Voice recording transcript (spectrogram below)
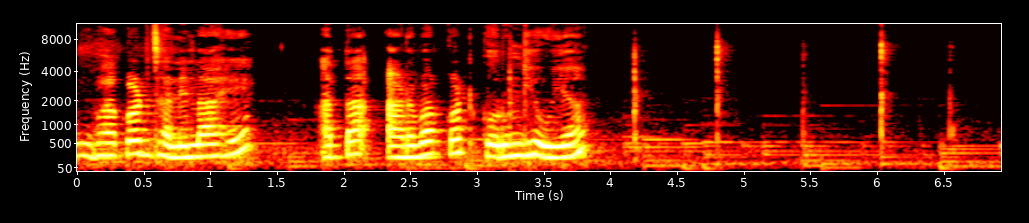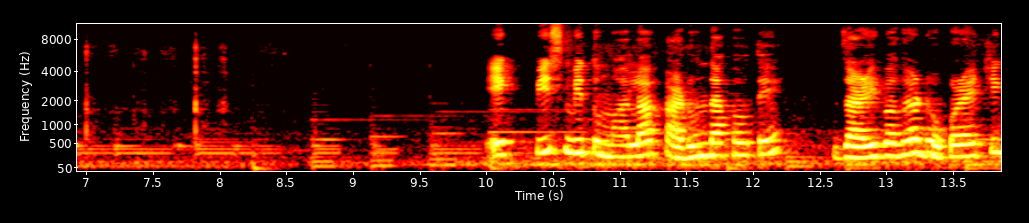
उभा कट झालेला आहे. आता आडवा कट करून घेऊया. एक पीस मी तुम्हाला काढून दाखवते. जाळी बघा ढोकळ्याची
